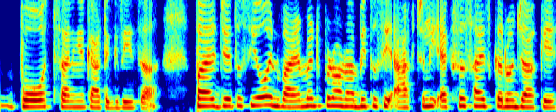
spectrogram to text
ਬਹੁਤ ਸਾਰੀਆਂ ਕੈਟਾਗਰੀਜ਼ ਆ। ਪਰ ਜੇ ਤੁਸੀਂ ਉਹ এনवायरमेंट ਬਣਾਉਣਾ ਵੀ ਤੁਸੀਂ ਐਕਚੁਅਲੀ ਐਕਸਰਸਾਈਜ਼ ਕਰੋ ਜਾ ਕੇ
